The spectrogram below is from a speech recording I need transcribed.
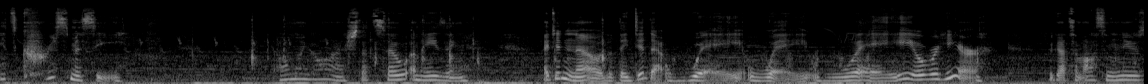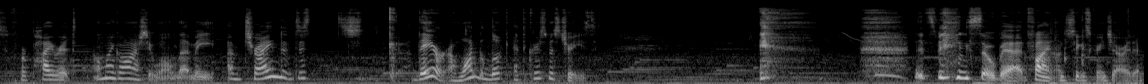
it's Christmassy. Oh my gosh, that's so amazing. I didn't know that they did that way, way, way over here. We got some awesome news for Pirate. Oh my gosh, it won't let me. I'm trying to just... There, I wanted to look at the Christmas trees. it's being so bad. Fine, I'll just take a screenshot right there.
